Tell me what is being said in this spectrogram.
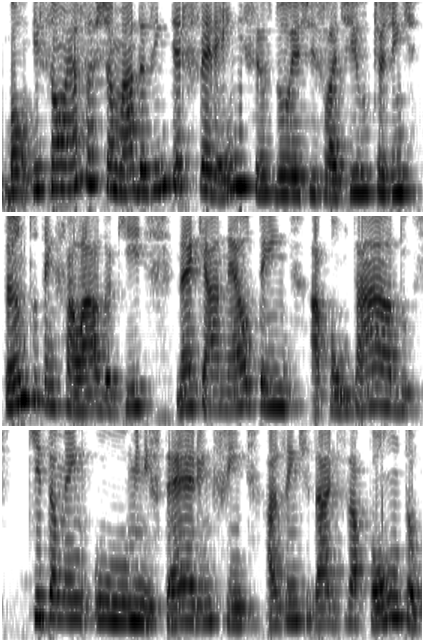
Bom, e são essas chamadas interferências do legislativo que a gente tanto tem falado aqui, né, que a ANEL tem apontado que também o Ministério, enfim, as entidades apontam,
